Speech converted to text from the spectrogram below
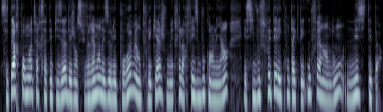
C'est tard pour moi de faire cet épisode et j'en suis vraiment désolée pour eux, mais en tous les cas, je vous mettrai leur Facebook en lien et si vous souhaitez les contacter ou faire un don, n'hésitez pas.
